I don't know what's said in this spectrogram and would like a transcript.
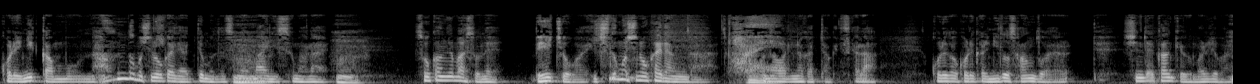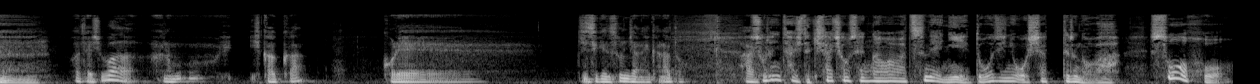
これ日韓も何度も首脳会にあってもですね、うん、前に進まない。うんそう考えますとね、米朝は一度も首脳会談が行われなかったわけですから、はい、これがこれから二度三度やって信頼関係が生まれればね、うん、私はあの比較化これ実現するんじゃないかなと。はい、それに対して北朝鮮側は常に同時におっしゃってるのは双方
